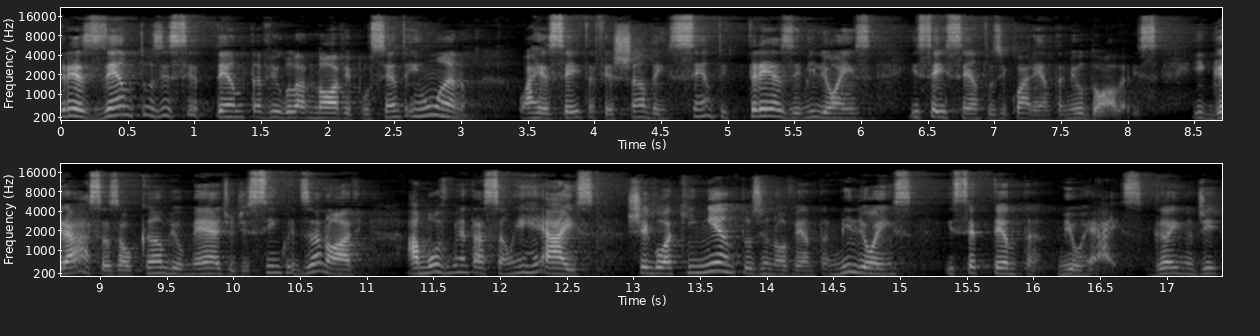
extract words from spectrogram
370,9% em um ano, com a receita fechando em 113 milhões e 640 mil dólares. E graças ao câmbio médio de 5,19, a movimentação em reais chegou a 590 milhões e 70 mil reais, ganho de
